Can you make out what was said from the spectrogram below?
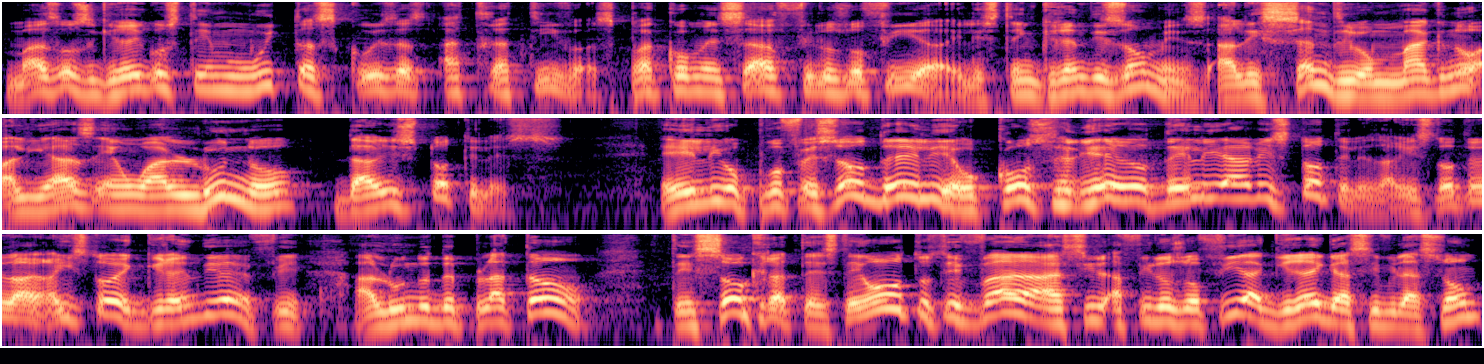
Mas os gregos têm muitas coisas atrativas. Para começar, filosofia. Eles têm grandes homens. Alexandre Magno, aliás, é um aluno de Aristóteles. Ele, o professor dele, o conselheiro dele é Aristóteles. Aristóteles, Aristóteles é grande, é aluno de Platão. Tem Sócrates, tem outros. A filosofia grega, a civilização,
